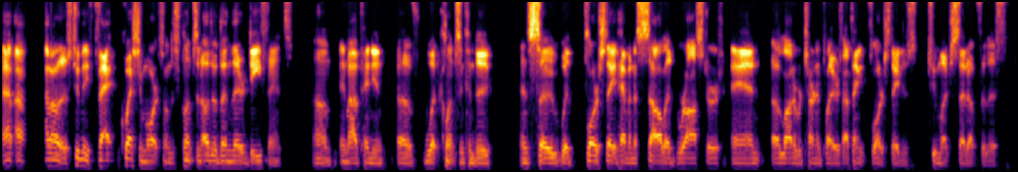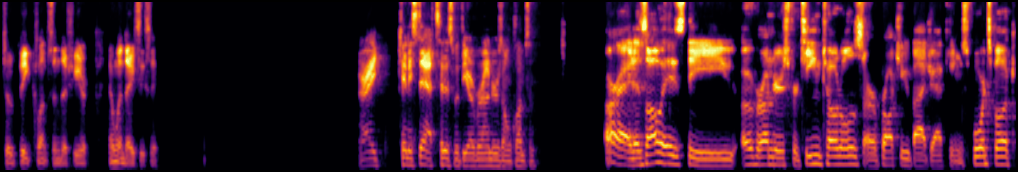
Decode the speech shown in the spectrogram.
I, I, I don't know. There's too many fact question marks on this Clemson other than their defense, um, in my opinion, of what Clemson can do. And so, with Florida State having a solid roster and a lot of returning players, I think Florida State is too much set up for this to beat Clemson this year and win the ACC. All right, Kenny Stats, hit us with the over unders on Clemson. All right. As always, the over unders for team totals are brought to you by DraftKings Sportsbook.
